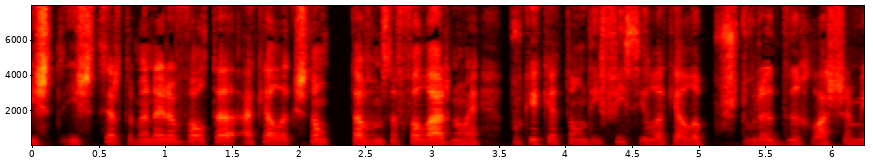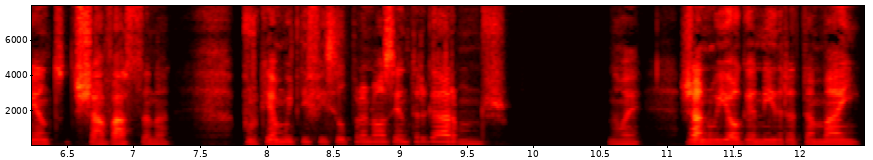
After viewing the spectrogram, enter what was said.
isto, isto de certa maneira volta àquela questão que estávamos a falar, não é? Porque é que é tão difícil aquela postura de relaxamento de Shavasana? Porque é muito difícil para nós entregarmos-nos, não é? Já no Yoga Nidra também.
